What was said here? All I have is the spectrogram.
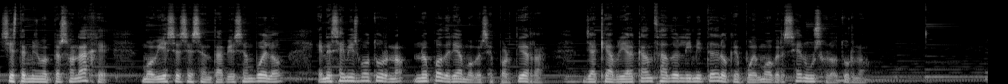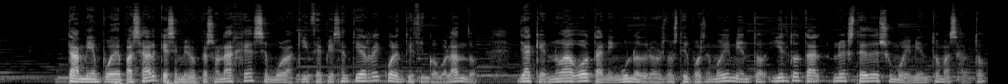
Si este mismo personaje moviese 60 pies en vuelo, en ese mismo turno no podría moverse por tierra, ya que habría alcanzado el límite de lo que puede moverse en un solo turno. También puede pasar que ese mismo personaje se mueva 15 pies en tierra y 45 volando, ya que no agota ninguno de los dos tipos de movimiento y el total no excede su movimiento más alto.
